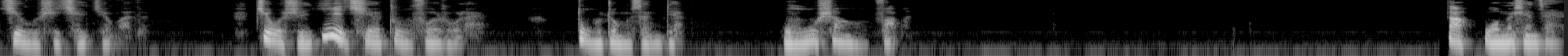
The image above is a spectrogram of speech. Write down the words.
就是千经万论，就是一切诸佛如来度众生的无上法门。那我们现在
